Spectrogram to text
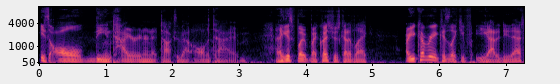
It's all the entire internet talks about all the time. And I guess what my question is kind of like, are you covering it because like you you got to do that,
